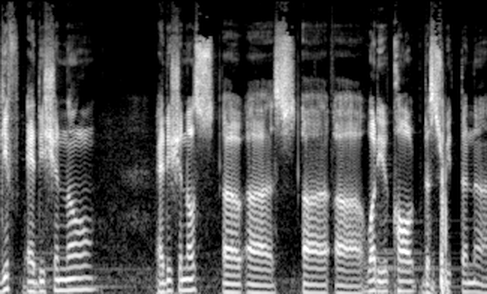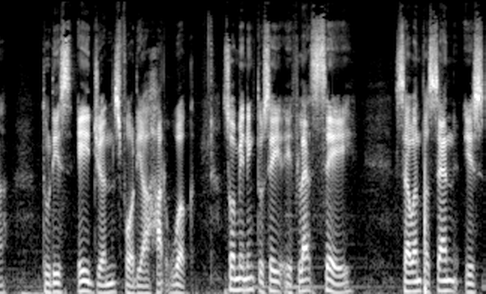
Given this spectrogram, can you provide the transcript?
give additional additional uh, uh, uh, uh, what do you call the sweetener to these agents for their hard work? So meaning to say if let's say 7% is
